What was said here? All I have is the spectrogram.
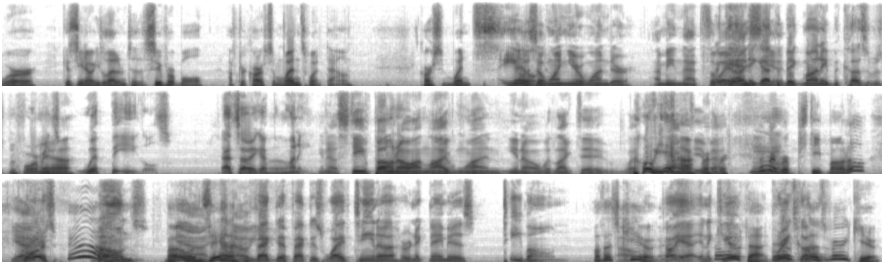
were, because you know he led them to the Super Bowl after Carson Wentz went down. Carson Wentz, He was a one year wonder. I mean, that's the way Again, I he see got the big money because of his performance Yeah. with the Eagles. That's how he got the money. You know, Steve Bono on Live One, you know, would like to. Like, Oh to yeah, talk I to you remember. about. I mm-hmm. remember Steve Bono. Yeah. Of course, Yeah. Bones. Bones, Yeah, yeah. you know, In fact, in fact, his wife Tina, her nickname is T Bone. Oh, that's oh, cute. Oh yeah, isn't it I cute? like that. Great yeah, that's, couple. that's very cute.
